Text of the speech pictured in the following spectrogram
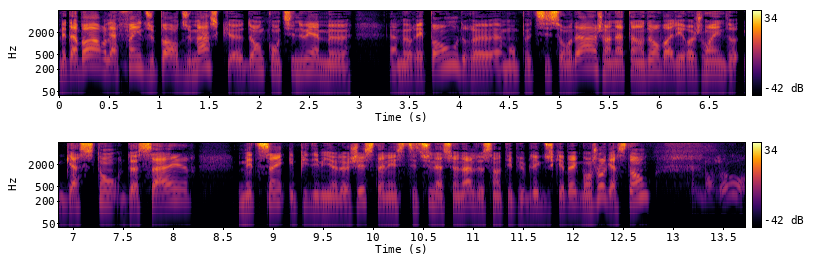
Mais d'abord, la fin du port du masque. Euh, donc, continuez à me, à me répondre euh, à mon petit sondage. En attendant, on va aller rejoindre Gaston Desserre, médecin épidémiologiste à l'Institut national de santé publique du Québec. Bonjour, Gaston. Bonjour.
